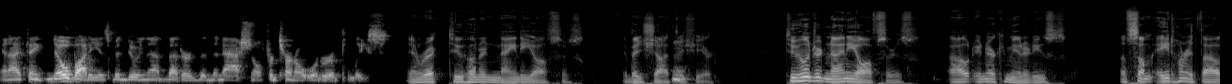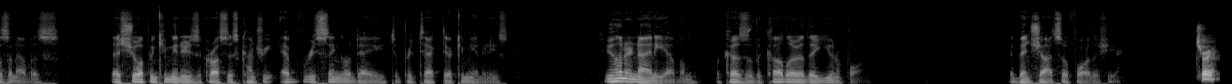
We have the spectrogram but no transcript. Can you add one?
And I think nobody has been doing that better than the National Fraternal Order of Police. And Rick, 290 officers have been shot this mm. year. 290 officers out in their communities, of some 800,000 of us that show up in communities across this country every single day to protect their communities. 290 of them, because of the color of their uniform, have been shot so far this year. Sure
